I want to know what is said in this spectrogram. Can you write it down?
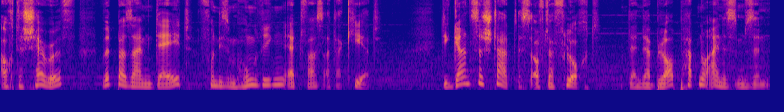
Auch der Sheriff wird bei seinem Date von diesem hungrigen Etwas attackiert. Die ganze Stadt ist auf der Flucht, denn der Blob hat nur eines im Sinn.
